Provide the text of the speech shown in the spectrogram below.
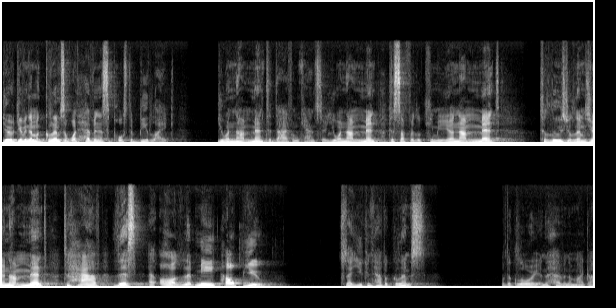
You're giving them a glimpse of what heaven is supposed to be like. You are not meant to die from cancer. You are not meant to suffer leukemia. You're not meant to lose your limbs. You're not meant to have this at all. Let me help you so that you can have a glimpse of the glory in the heaven of my God.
